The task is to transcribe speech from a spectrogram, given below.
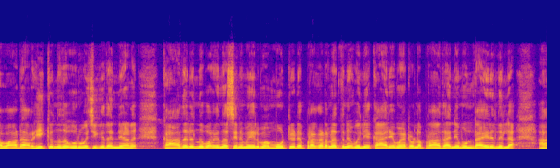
അവാർഡ് അർഹിക്കുന്നത്. ഉർവശിക്ക് തന്നെയാണ്. കാതൽ എന്ന് പറയുന്ന സിനിമയിൽ മമ്മൂട്ടിയുടെ പ്രകടനത്തിന് വലിയ കാര്യമായിട്ടുള്ള പ്രാധാന്യം ഉണ്ടായിരുന്നില്ല. ആ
